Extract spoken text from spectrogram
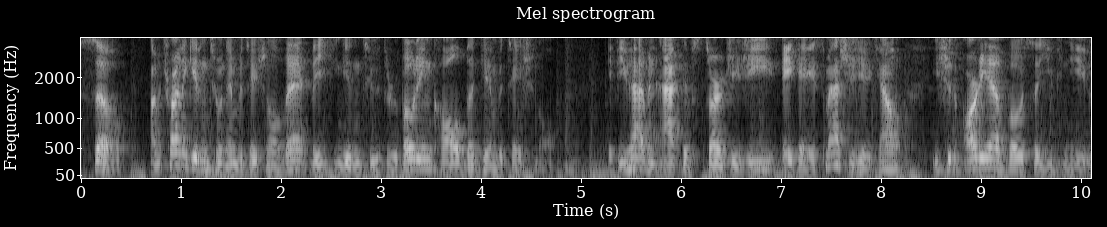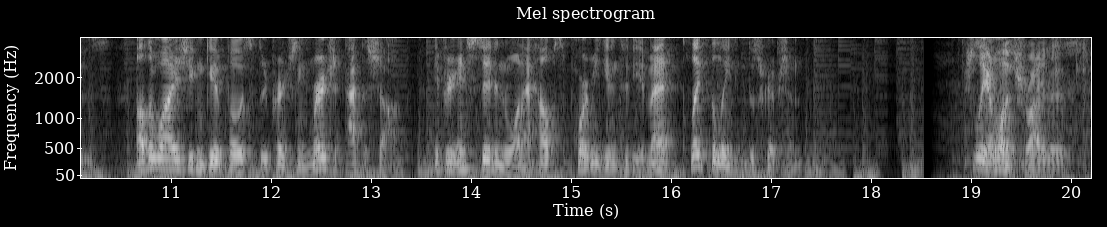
So, I'm trying to get into an invitational event that you can get into through voting called the Gimvitational. If you have an active StartGG, aka SmashGG account, you should already have votes that you can use. Otherwise, you can get votes through purchasing merch at the shop. If you're interested and want to help support me get into the event, click the link in the description. Actually, I want to try this.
